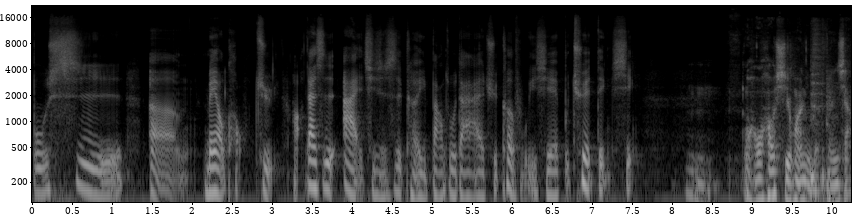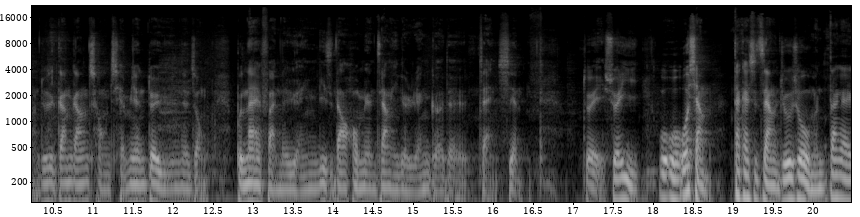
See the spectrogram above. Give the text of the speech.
不是呃没有恐惧，好，但是爱其实是可以帮助大家去克服一些不确定性，嗯。哇，我好喜欢你的分享，就是刚刚从前面对于那种不耐烦的原因，一直到后面这样一个人格的展现。对，所以我我我想大概是这样，就是说我们大概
